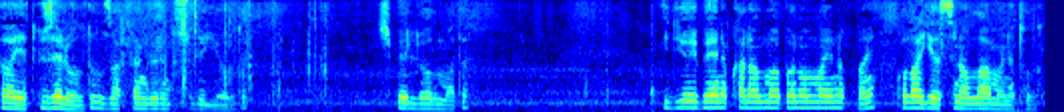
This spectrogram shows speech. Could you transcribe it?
gayet güzel oldu. Uzaktan görüntüsü de iyi oldu. Hiç belli olmadı. Videoyu beğenip kanalıma abone olmayı unutmayın. Kolay gelsin. Allah'a emanet olun.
